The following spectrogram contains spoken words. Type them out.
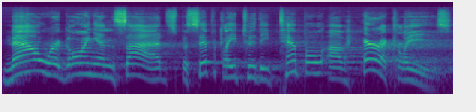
Now we're going inside specifically to the Temple of Heracles.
